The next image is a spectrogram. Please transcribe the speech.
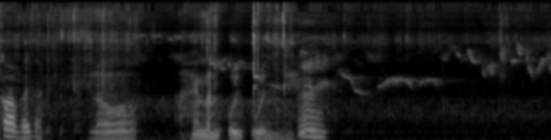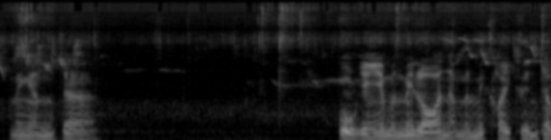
ครอบไว้ก่อนแล้ว ให้มันอุ่นๆไงอืมไม่งั้นมันจะปลูกอย่างนี้มันไม่ร้อนอะ มันไม่ค่อยขึ้นถ้า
